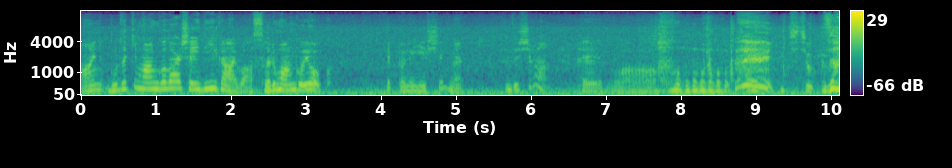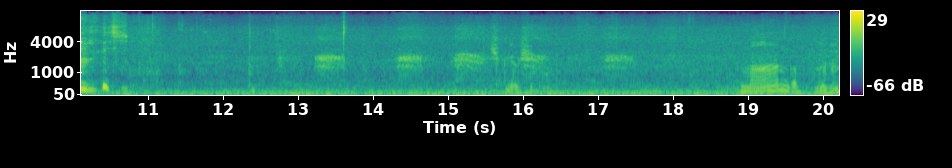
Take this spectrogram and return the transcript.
Aynı buradaki mangolar şey değil galiba. Sarı mango yok. Hep böyle yeşil mi? Dışı mı? Evet. Wow. İçi çok güzelmiş. Çıkıyor bir şey. Mango. Hı hı.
